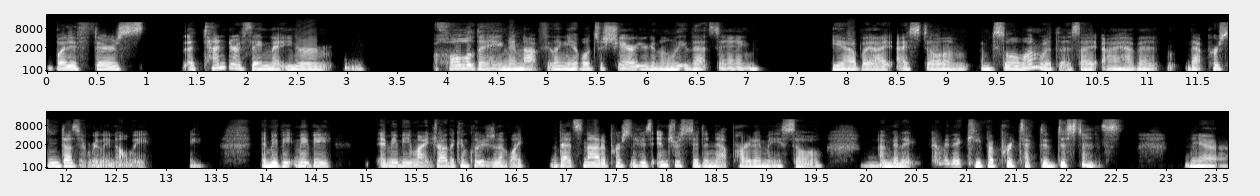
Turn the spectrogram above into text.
But if there's a tender thing that you're holding and not feeling able to share, you're gonna leave that saying, Yeah, but I, I still am I'm still alone with this. I, I haven't that person doesn't really know me. And maybe maybe and maybe you might draw the conclusion of like that's not a person who's interested in that part of me so mm-hmm. i'm gonna i'm gonna keep a protective distance yeah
